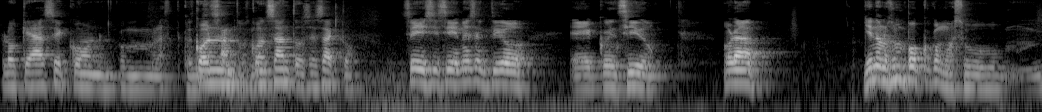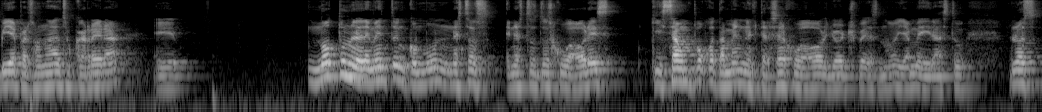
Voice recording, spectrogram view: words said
lo que hace con, con, Santos. Con Santos, exacto. Sí, sí, sí, en ese sentido eh, coincido. Ahora, yéndonos un poco como a su vida personal, su carrera, eh, noto un elemento en común en estos, en estos dos jugadores, quizá un poco también en el tercer jugador, George Best, ¿no? Ya me dirás tú. Los,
